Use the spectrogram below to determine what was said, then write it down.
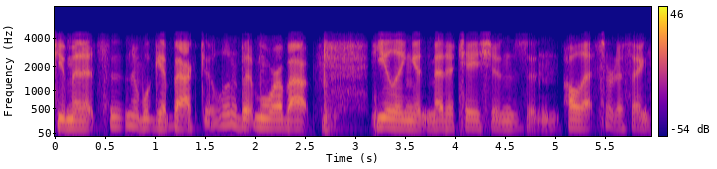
few minutes, and then we'll get back to a little bit more about healing and meditations and all that sort of thing.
